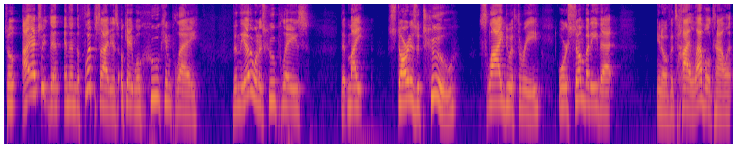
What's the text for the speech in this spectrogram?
So I actually then, and then the flip side is okay, well, who can play? Then the other one is who plays that might start as a two, slide to a three, or somebody that, you know, if it's high level talent,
